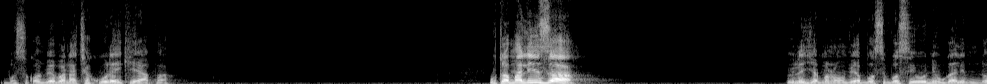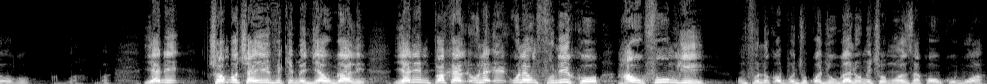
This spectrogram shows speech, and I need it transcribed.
bosi kwambia bana chakula hiki hapa utamaliza. Yule jamaa namwambia bosi bosi huu ni ugali mdogo. Allah yaani chombo cha hivi kimejaa ugali. Yaani mpaka ule, ule mfuniko haufungi. Mfuniko upo juu kwa juu ugali umechomoza kwa ukubwa.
